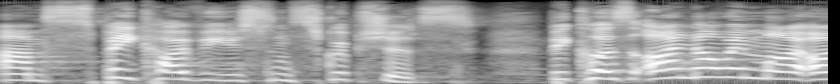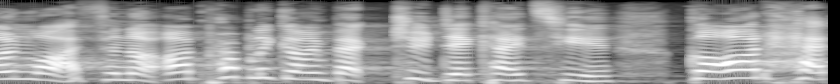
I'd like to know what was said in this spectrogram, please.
um, speak over you some scriptures because I know in my own life, and I'm probably going back two decades here, God had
